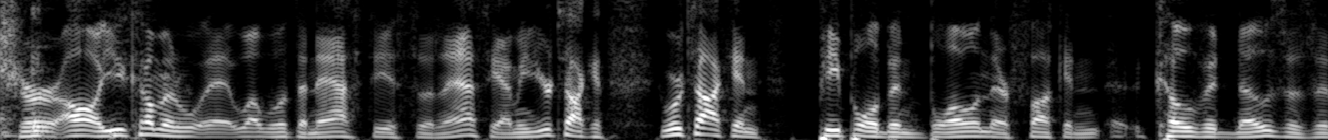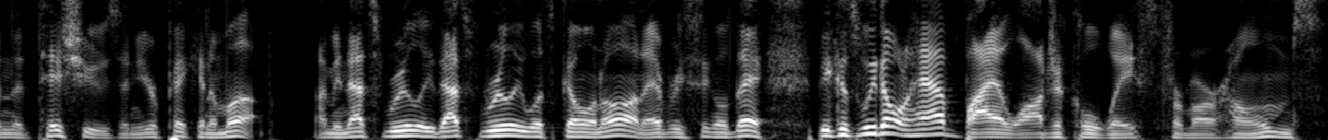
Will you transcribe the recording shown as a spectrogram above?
Sure. Oh, you come in with, with the nastiest of the nasty. I mean, you're talking. We're talking. People have been blowing their fucking uh, COVID noses into tissues, and you're picking them up. I mean, that's really that's really what's going on every single day because we don't have biological waste from our homes.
